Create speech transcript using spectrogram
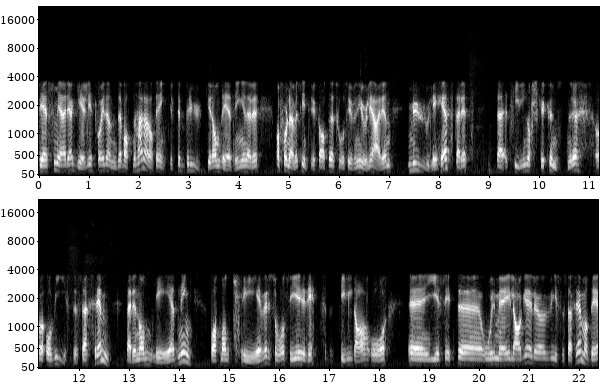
Det som jeg reagerer litt på i denne debatten, her, er at enkelte bruker anledningen eller Man får nærmest inntrykk av at 22.07 er en mulighet det er et, det er til norske kunstnere å, å, vise seg frem. Det er en anledning, og at man krever så å si rett til da å eh, gi sitt eh, ord med i laget, eller vise seg frem. og Det,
